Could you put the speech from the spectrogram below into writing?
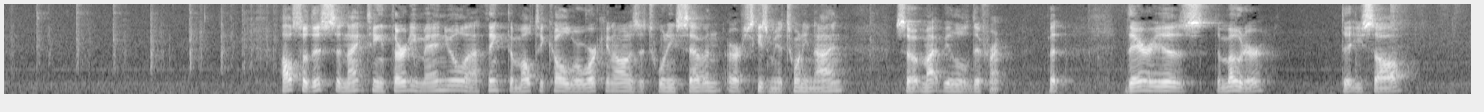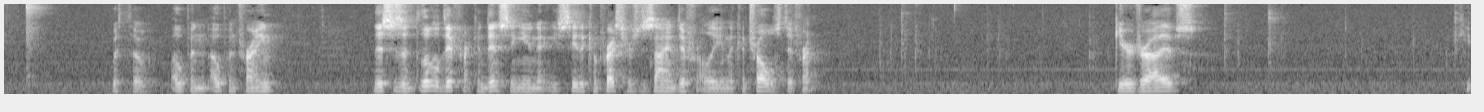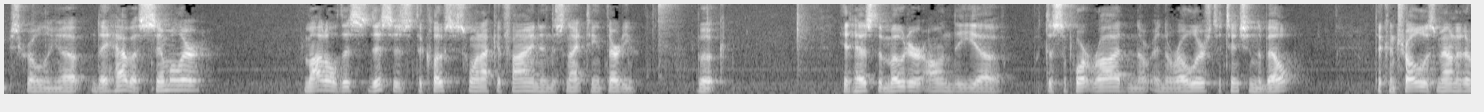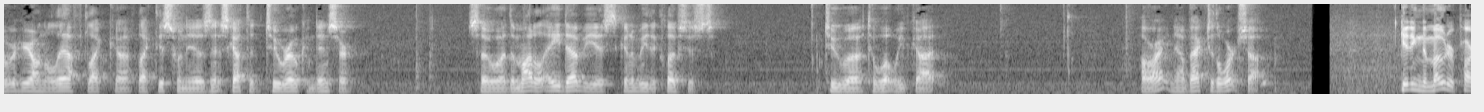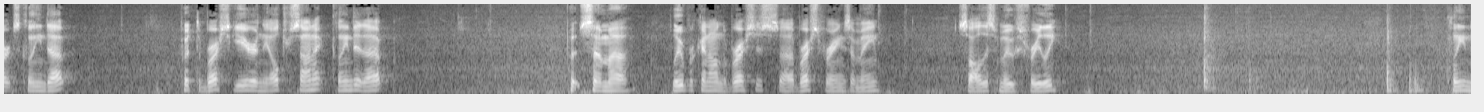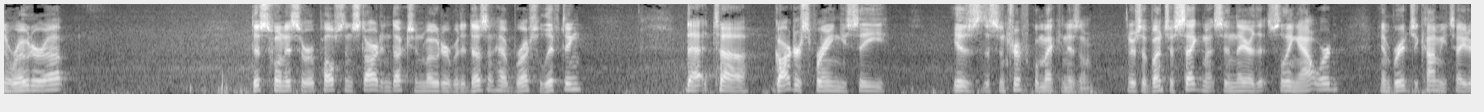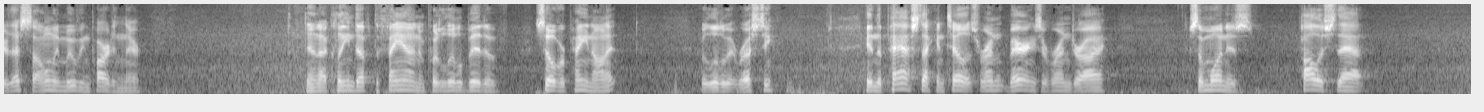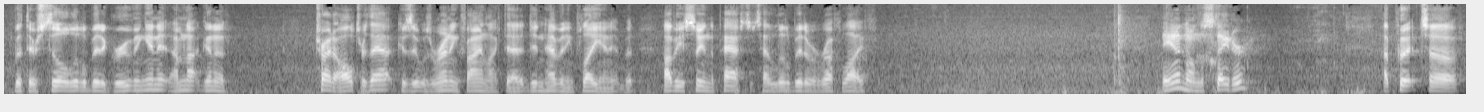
Also, this is a 1930 manual, and I think the multi-cold we're working on is a 27, or excuse me, a 29, so it might be a little different. But there is the motor that you saw with the open open frame. This is a little different condensing unit. You see the compressor is designed differently and the controls different. Gear drives. Keep scrolling up. They have a similar model. This this is the closest one I could find in this 1930 book. It has the motor on the uh, with the support rod and the, and the rollers to tension the belt. The control is mounted over here on the left like, uh, like this one is, and it's got the two-row condenser. So uh, the Model AW is going to be the closest to, uh, to what we've got. All right, now back to the workshop. Getting the motor parts cleaned up. Put the brush gear in the ultrasonic, cleaned it up. Put some uh, lubricant on the brushes, uh, brush springs I mean, so all this moves freely. Clean the rotor up. This one is a repulsion start induction motor, but it doesn't have brush lifting. That uh, garter spring you see is the centrifugal mechanism. There's a bunch of segments in there that sling outward and bridge the commutator. That's the only moving part in there. Then I cleaned up the fan and put a little bit of silver paint on it. A little bit rusty. In the past, I can tell its run bearings have run dry. Someone has polished that, but there's still a little bit of grooving in it. I'm not going to try to alter that because it was running fine like that. It didn't have any play in it, but obviously in the past it's had a little bit of a rough life. And on the stator, I put uh,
